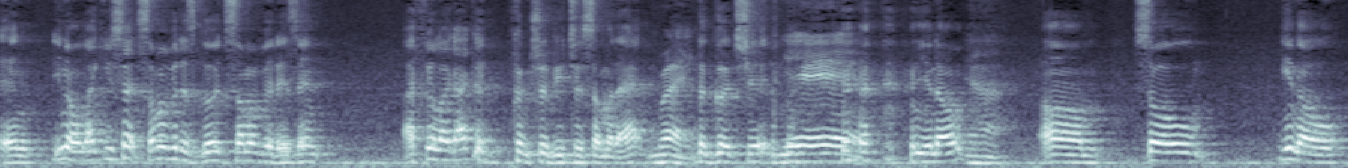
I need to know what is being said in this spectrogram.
and you know, like you said, some of it is good, some of it isn't. I feel like I could contribute to some of that. Right. The good shit. Yeah. you know? Yeah. Um, so, you know,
